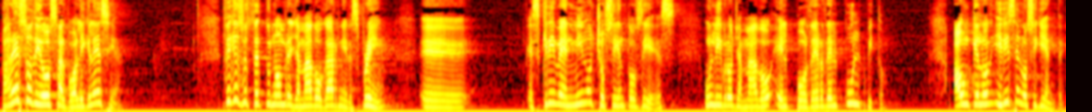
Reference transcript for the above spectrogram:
Para eso Dios salvó a la iglesia. Fíjese usted que un hombre llamado Garnier Spring eh, escribe en 1810 un libro llamado El poder del púlpito. Aunque y dice lo siguiente,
